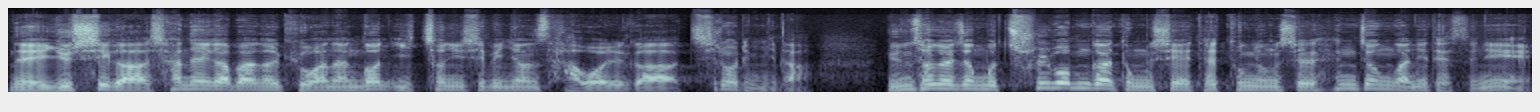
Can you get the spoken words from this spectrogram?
네, 유 씨가 샤넬 가방을 교환한 건 2022년 4월과 7월입니다. 윤석열 정부 출범과 동시에 대통령실 행정관이 됐으니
